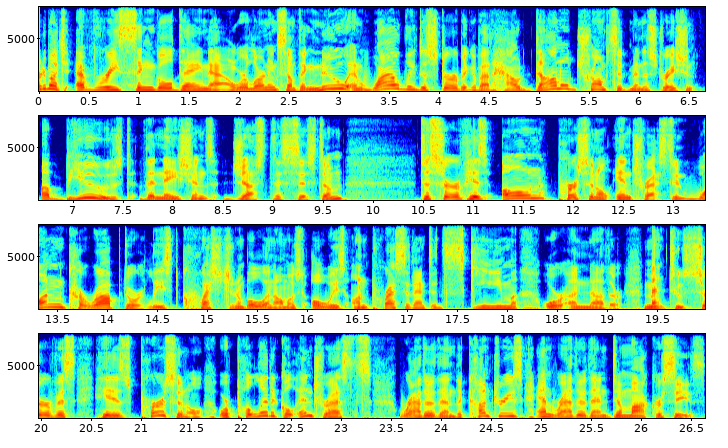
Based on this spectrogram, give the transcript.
Pretty much every single day now, we're learning something new and wildly disturbing about how Donald Trump's administration abused the nation's justice system to serve his own personal interests in one corrupt or at least questionable and almost always unprecedented scheme or another, meant to service his personal or political interests rather than the country's and rather than democracy's.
